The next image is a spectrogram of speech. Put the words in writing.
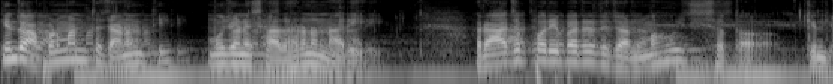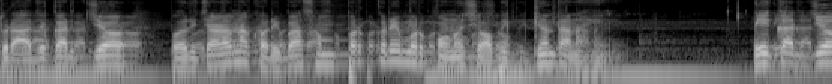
କିନ୍ତୁ ଆପଣମାନେ ତ ଜାଣନ୍ତି ମୁଁ ଜଣେ ସାଧାରଣ ନାରୀ। ରାଜ ପରିବାରରେ ଜନ୍ମ ହୋଇଛି ସତ କିନ୍ତୁ ରାଜକାର୍ଯ୍ୟ ପରିଚାଳନା କରିବା ସମ୍ପର୍କରେ ମୋର କୌଣସି ଅଭିଜ୍ଞତା ନାହିଁ। ଏ କାର୍ଯ୍ୟ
